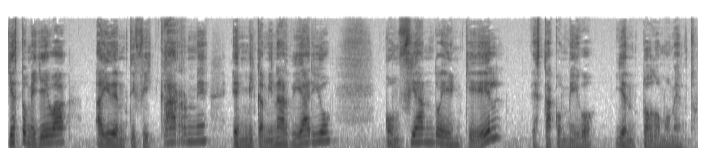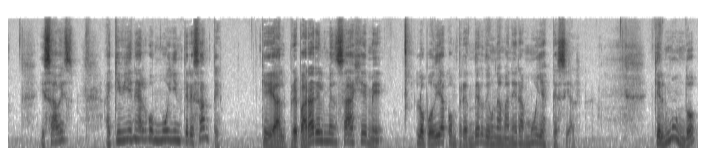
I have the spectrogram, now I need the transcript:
Y esto me lleva a identificarme en mi caminar diario, confiando en que Él está conmigo y en todo momento. Y sabes, aquí viene algo muy interesante, que al preparar el mensaje me lo podía comprender de una manera muy especial. Que el mundo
